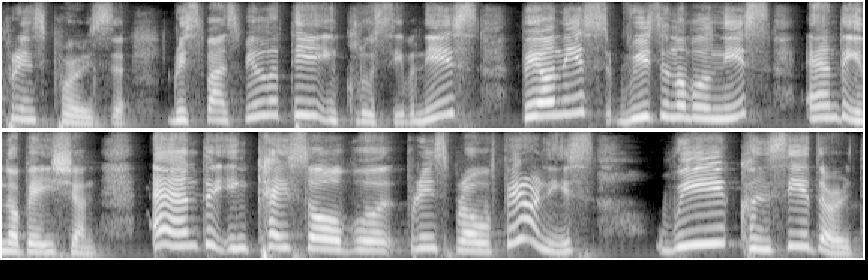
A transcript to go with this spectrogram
principles, responsibility, inclusiveness, fairness, reasonableness, and innovation. And in case of uh, principle of fairness, we considered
